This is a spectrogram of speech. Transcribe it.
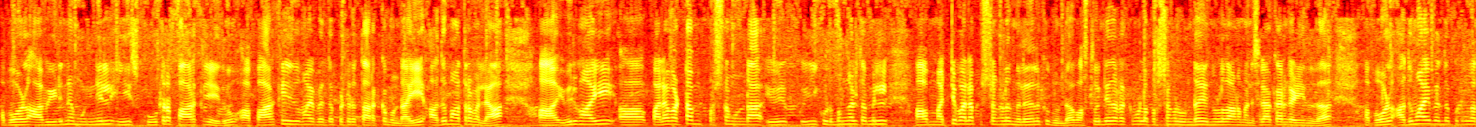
അപ്പോൾ ആ വീടിന് മുന്നിൽ ഈ സ്കൂട്ടർ പാർക്ക് ചെയ്തു. ആ പാർക്ക് ചെയ്തതുമായി ബന്ധപ്പെട്ടൊരു തർക്കമുണ്ടായി. അതുമാത്രമല്ല ഇവരുമായി പലവട്ടം പ്രശ്നമുണ്ടാ ഈ- കുടുംബങ്ങൾ തമ്മിൽ മറ്റു പല പ്രശ്നങ്ങളും നിലനിൽക്കുന്നുണ്ട്. വസ്തുവിന്റെ അടക്കമുള്ള പ്രശ്നങ്ങളുണ്ട് എന്നുള്ളതാണ് മനസ്സിലാക്കാൻ കഴിയുന്നത്. അപ്പോൾ അതുമായി ബന്ധപ്പെട്ടുള്ള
